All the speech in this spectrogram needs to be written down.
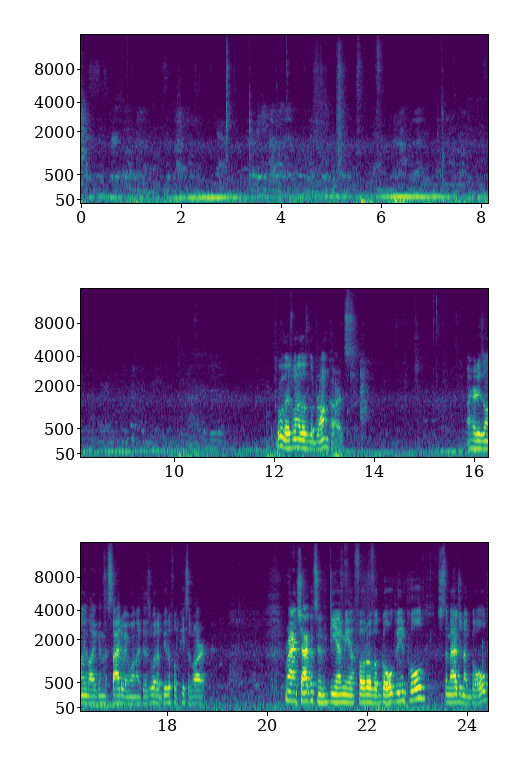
This is his first girlfriend since I've known him. I think he had one in high school. And after that, he was like, Ooh, there's one of those LeBron cards. I heard he's only like in the sideway one like this. What a beautiful piece of art. Ryan Shackleton DM me a photo of a gold being pulled. Just imagine a gold.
